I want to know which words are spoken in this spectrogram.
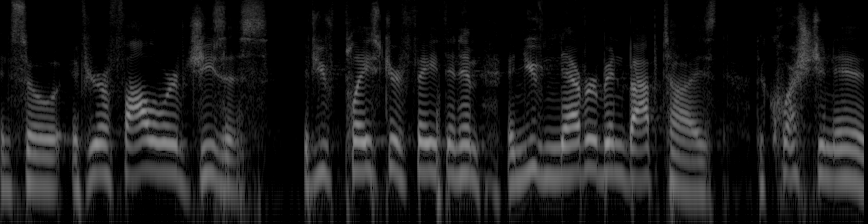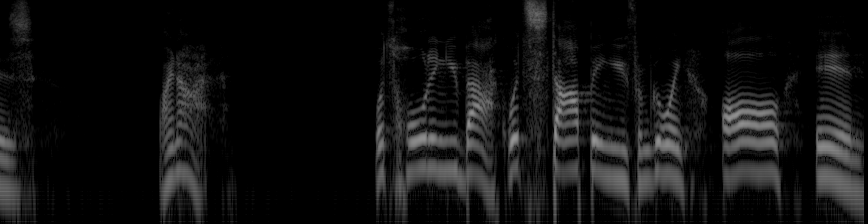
And so, if you're a follower of Jesus, if you've placed your faith in him and you've never been baptized, the question is why not? What's holding you back? What's stopping you from going all in?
